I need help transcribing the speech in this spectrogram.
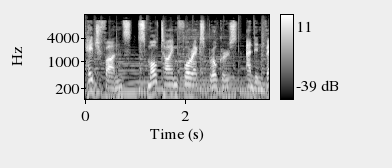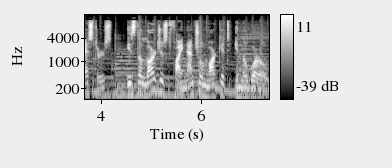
hedge funds, small-time Forex brokers, and investors, is the largest financial market in the world.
